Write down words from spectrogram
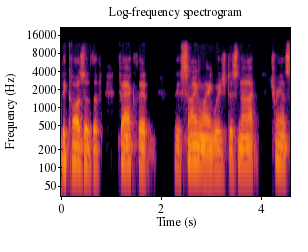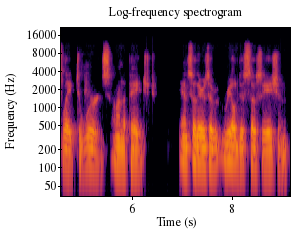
because of the fact that the sign language does not translate to words on the page. And so there's a real dissociation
